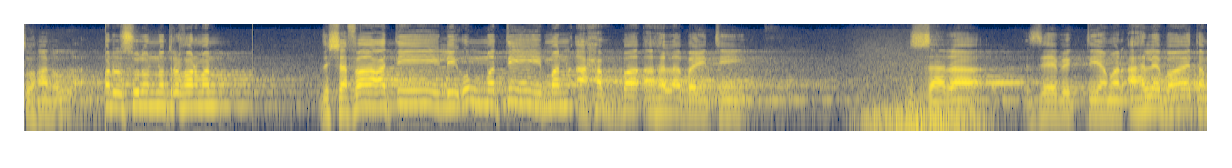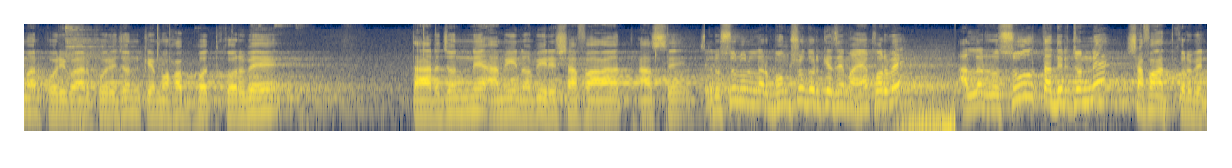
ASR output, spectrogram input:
সুহান আল্লাহ রসুল উন্নত ফরমান যে শাফাআতি লি উম্মতি মান আহাব্বা আহলা বাইতি। যারা যে ব্যক্তি আমার আহলে বায়ত আমার পরিবার পরিজনকে মহব্বত করবে, তার জন্যে আমি নবীর সাফাত আছে। রসুলুল্লাহর বংশধরকে যে মায়া করবে, আল্লাহর রসুল তাদের জন্যে সাফাত করবেন।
